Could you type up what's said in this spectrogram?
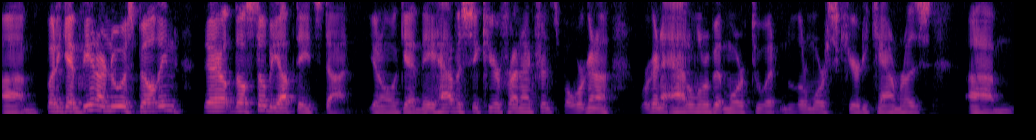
Um, but again, being our newest building, there there'll still be updates done. You know, again, they have a secure front entrance, but we're gonna we're gonna add a little bit more to it, a little more security cameras. Um,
